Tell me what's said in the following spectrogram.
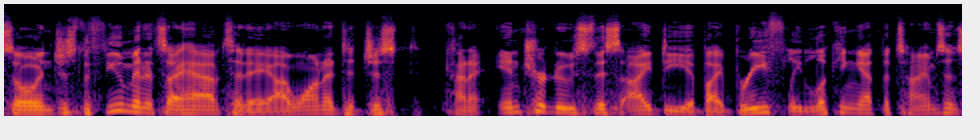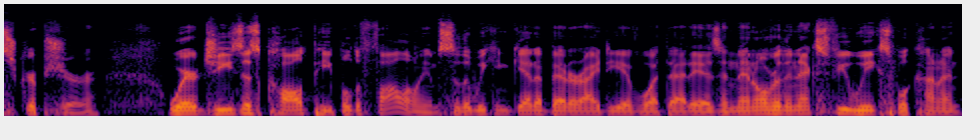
So, in just the few minutes I have today, I wanted to just kind of introduce this idea by briefly looking at the times in Scripture where Jesus called people to follow him so that we can get a better idea of what that is. And then over the next few weeks, we'll kind of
